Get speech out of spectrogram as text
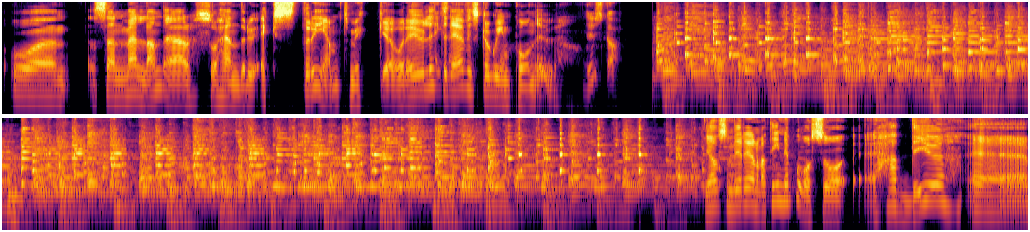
Och eh, sen mellan där så händer det ju extremt mycket och det är ju lite Exakt. det vi ska gå in på nu. Du ska. Ja, som vi redan varit inne på så eh, hade ju eh,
